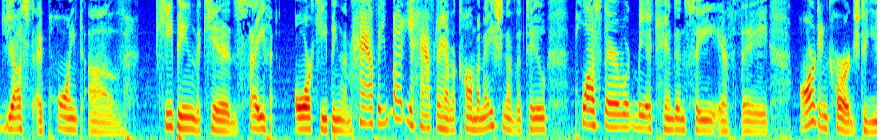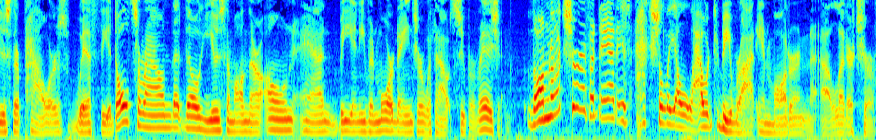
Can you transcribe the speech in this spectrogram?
just a point of keeping the kids safe or keeping them happy, but you have to have a combination of the two. Plus, there would be a tendency if they aren't encouraged to use their powers with the adults around that they'll use them on their own and be in even more danger without supervision. Though I'm not sure if a dad is actually allowed to be right in modern uh, literature.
